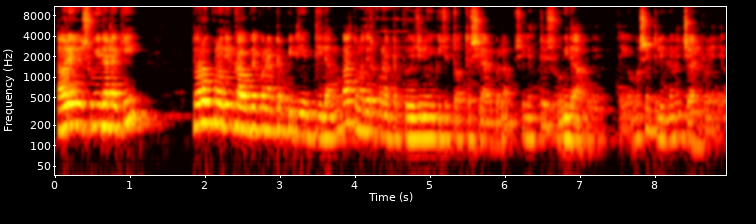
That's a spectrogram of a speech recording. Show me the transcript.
তাহলে সুবিধাটা কি? ধরো কোনো দিন কাউকে কোনো একটা পিডিএফ দিলাম বা তোমাদের কোনো একটা প্রয়োজনীয় কিছু তথ্য শেয়ার করলাম, সেক্ষেত্রে সুবিধা হবে। তাই অবশ্যই টেলিগ্রামে জয়েন করে যাও।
